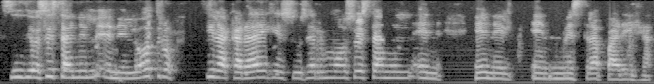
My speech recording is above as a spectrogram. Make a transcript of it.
si Dios está en el, en el otro, si la cara de Jesús hermoso está en, en, el, en nuestra pareja?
